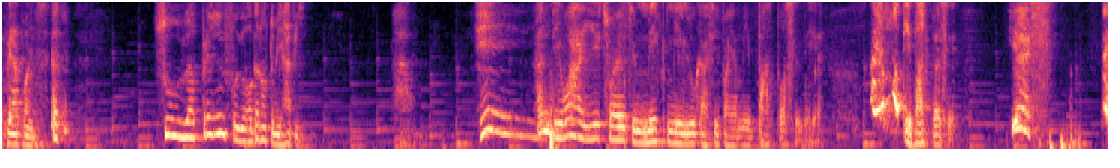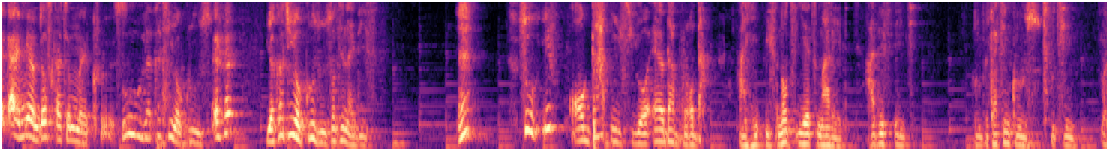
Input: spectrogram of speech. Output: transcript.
Prayer point. so you are praying for your Oga not to be happy? Hey. Andy, why are you trying to make me look as if I am a bad person here? I am not a bad person. Yes. Like I mean, I'm just catching my cruise. Oh, you are catching your cruise. you are catching your cruise with something like this. Eh? So if Oga is your elder brother and he is not yet married at this age, you'll be catching cruise with him. My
